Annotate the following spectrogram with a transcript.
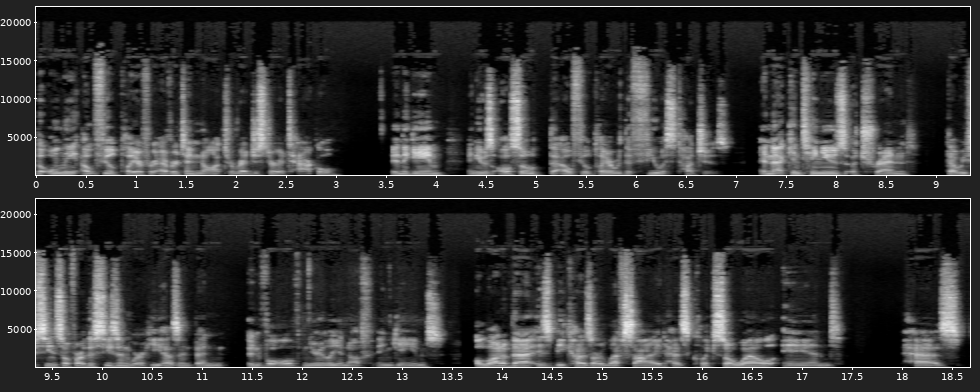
the only outfield player for Everton not to register a tackle in the game, and he was also the outfield player with the fewest touches. And that continues a trend that we've seen so far this season where he hasn't been involved nearly enough in games. A lot of that is because our left side has clicked so well and has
